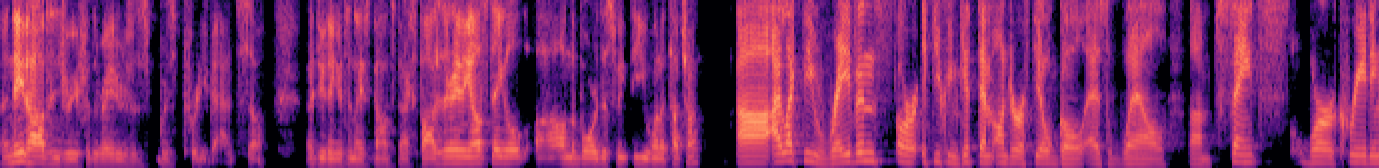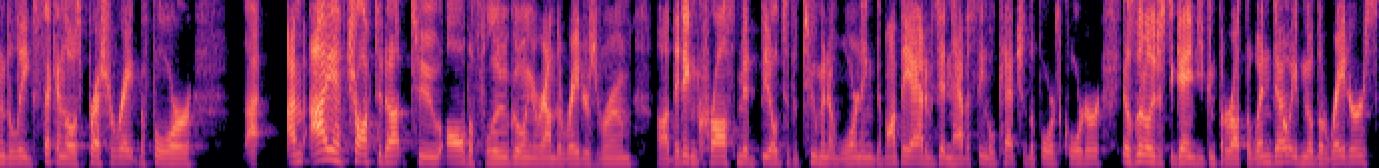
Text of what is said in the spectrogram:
uh, Nate Hobbs injury for the Raiders was was pretty bad. So I do think it's a nice bounce back spot. Is there anything else, Daigle, uh, on the board this week that you want to touch on? Uh, I like the Ravens, or if you can get them under a field goal as well. Um, Saints were creating the league's second lowest pressure rate before. I, I'm, I have chalked it up to all the flu going around the Raiders' room. Uh, they didn't cross midfield to the two minute warning. Davante Adams didn't have a single catch of the fourth quarter. It was literally just a game you can throw out the window, even though the Raiders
